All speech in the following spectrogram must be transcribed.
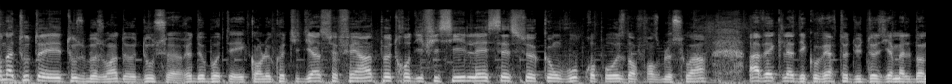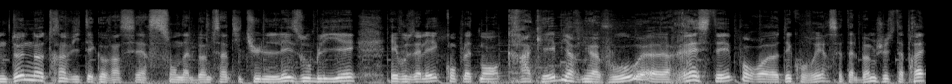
On a toutes et tous besoin de douceur et de beauté quand le quotidien se fait un peu trop difficile et c'est ce qu'on vous propose dans France Bleu Soir avec la découverte du deuxième album de notre invité Gauvin Cers. Son album s'intitule Les Oubliés et vous allez complètement craquer. Bienvenue à vous. Euh, restez pour euh, découvrir cet album juste après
